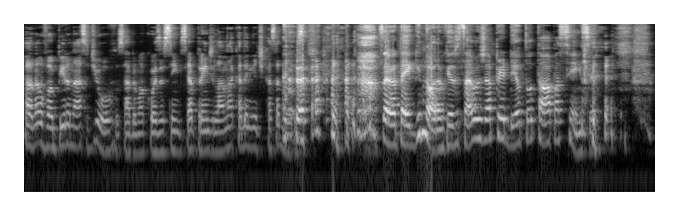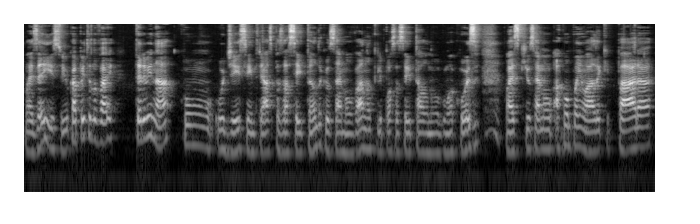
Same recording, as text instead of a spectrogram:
Fala, não, o vampiro nasce de ovo, sabe? Uma coisa assim que se aprende lá na academia de caçadores. Sabe, até ignora, porque o Simon já perdeu total a paciência. Mas é isso. E o capítulo vai terminar com o Jace, entre aspas, aceitando que o Simon vá, não que ele possa aceitar ou não alguma coisa, mas que o Simon acompanhe o Alec para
